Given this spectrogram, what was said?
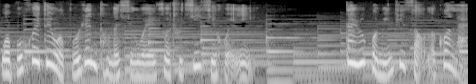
我不会对我不认同的行为做出积极回应。但如果明帝走了过来，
